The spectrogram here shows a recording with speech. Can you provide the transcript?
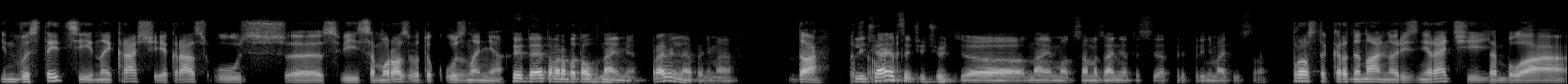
Інвестиції найкращі якраз у с- е, свій саморозвиток, у знання. Ты до этого работал в найме, правильно я понимаю? Да, Отличается чуть-чуть э, найм от самозанятости, от предпринимательства? просто кардинально різні речі. Це була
